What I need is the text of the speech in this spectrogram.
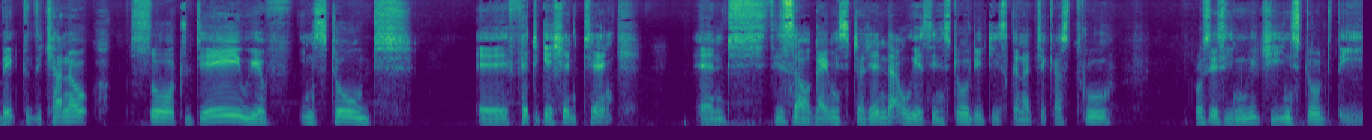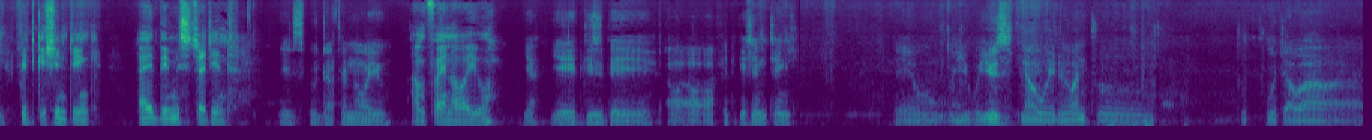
back to the channel so today we have installed a fertigation tank and this is our guy mr Tendai who has installed it he's gonna take us through the process in which he installed the fertigation tank hi there mr Tendai Yes, good afternoon. How are you? i'm fine how are you Yeah, yeah. This is the our, our, our fertigation tank. Uh, we, we use it now when we want to to put our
